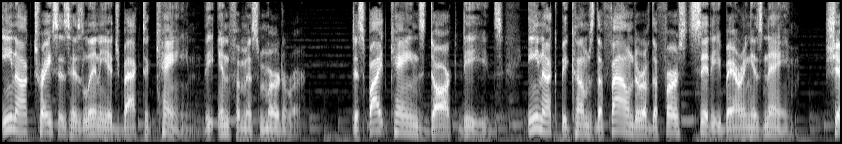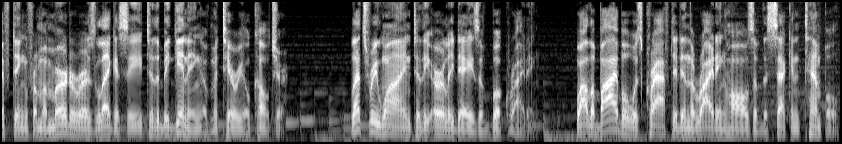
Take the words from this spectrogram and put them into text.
Enoch traces his lineage back to Cain, the infamous murderer. Despite Cain's dark deeds, Enoch becomes the founder of the first city bearing his name, shifting from a murderer's legacy to the beginning of material culture. Let's rewind to the early days of book writing. While the Bible was crafted in the writing halls of the Second Temple,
